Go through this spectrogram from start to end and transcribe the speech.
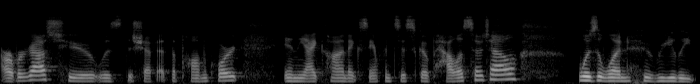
Arbogast, who was the chef at the Palm Court in the iconic San Francisco Palace Hotel, was the one who really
